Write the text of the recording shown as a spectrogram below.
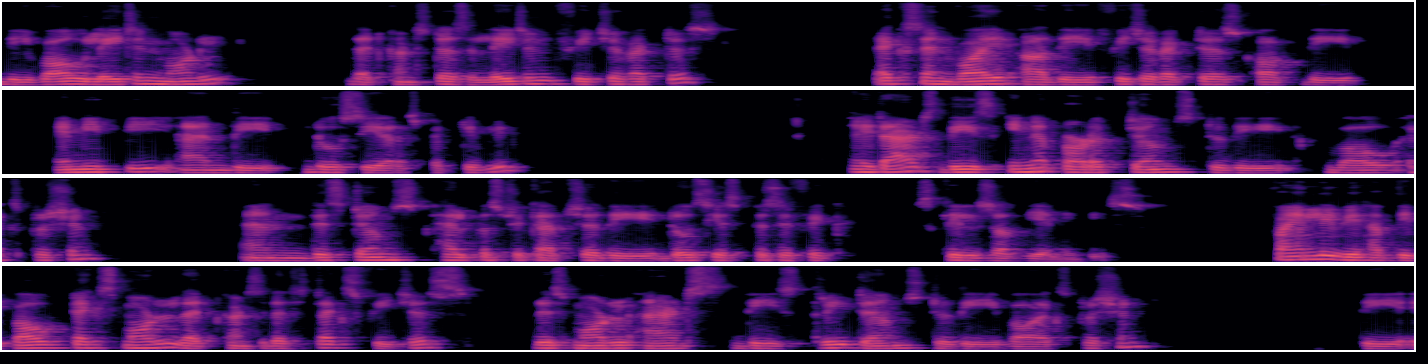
the WOW latent model that considers the latent feature vectors. X and Y are the feature vectors of the MEP and the dossier respectively. It adds these inner product terms to the WOW expression, and these terms help us to capture the dossier specific skills of the MEPs. Finally, we have the WOW text model that considers text features. This model adds these three terms to the WOW expression. The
